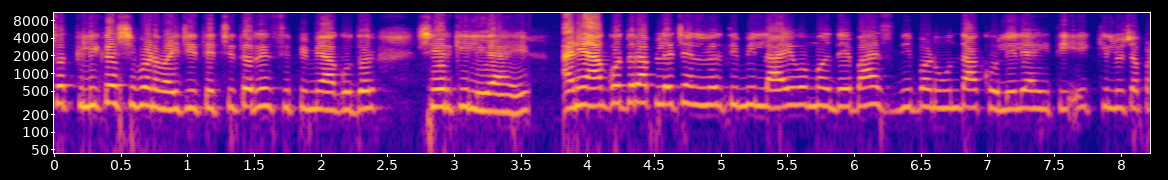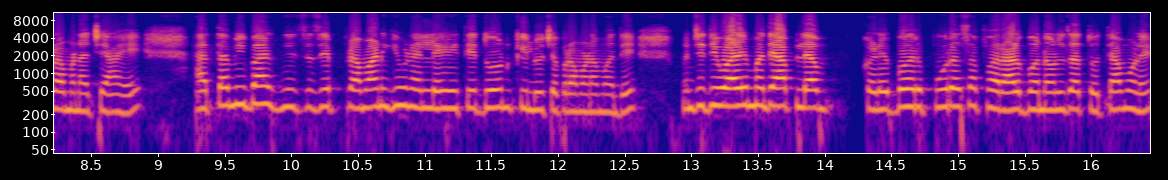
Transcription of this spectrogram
चकली कशी बनवायची त्याची तर रेसिपी मी अगोदर शेअर केली आहे. आणि अगोदर आपल्या चॅनलवरती मी लाईव्हमध्ये भाजणी बनवून दाखवलेली आहे ती एक किलोच्या प्रमाणाची आहे. आता मी भाजणीचं जे प्रमाण घेऊन आले आहे ते दोन किलोच्या प्रमाणामध्ये. म्हणजे दिवाळीमध्ये आपल्याकडे भरपूर असा फराळ बनवला जातो त्यामुळे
